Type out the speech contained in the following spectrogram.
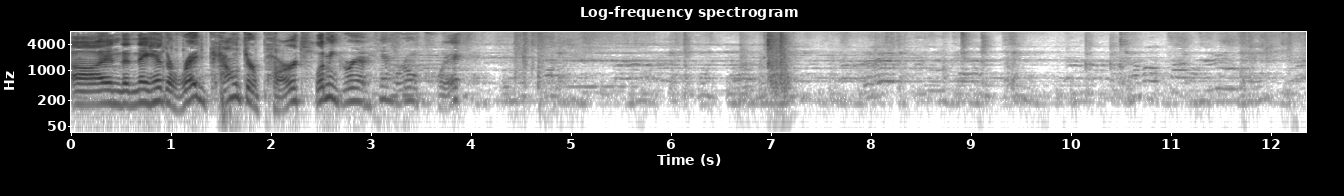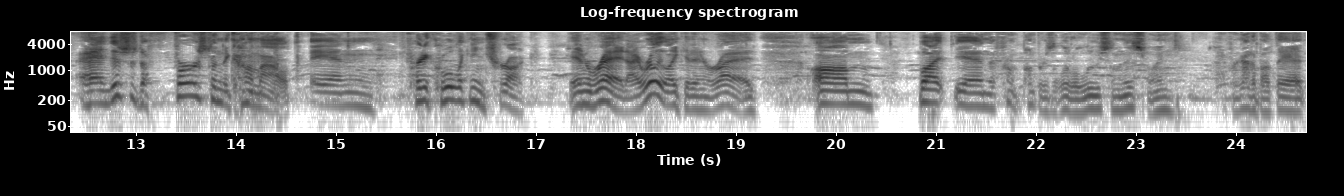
Uh, and then they have the red counterpart. Let me grab him real quick. And this is the first one to come out. And pretty cool looking truck in red. I really like it in red. Um, but, yeah, and the front bumper's a little loose on this one. I forgot about that.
